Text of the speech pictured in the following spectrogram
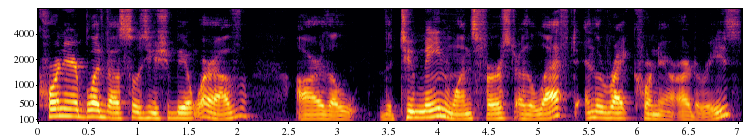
coronary blood vessels you should be aware of are the, the two main ones first are the left and the right coronary arteries.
